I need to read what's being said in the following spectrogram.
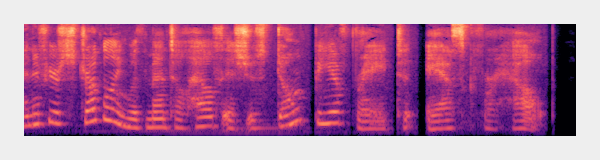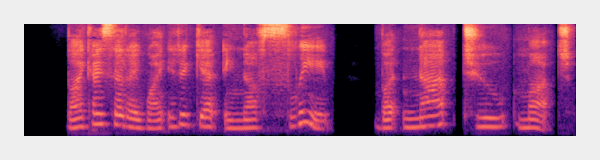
And if you're struggling with mental health issues, don't be afraid to ask for help. Like I said, I want you to get enough sleep, but not too much.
